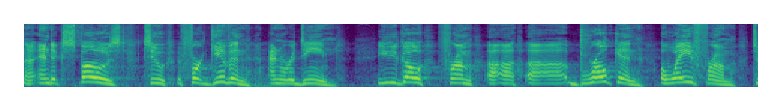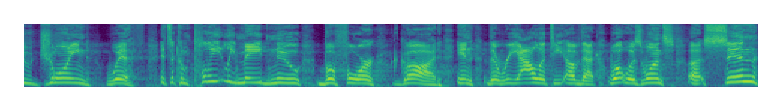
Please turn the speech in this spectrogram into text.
uh, and exposed to forgiven and redeemed. You go from uh, uh, uh, broken away from to joined with. It's a completely made new before God in the reality of that. What was once uh, sin,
